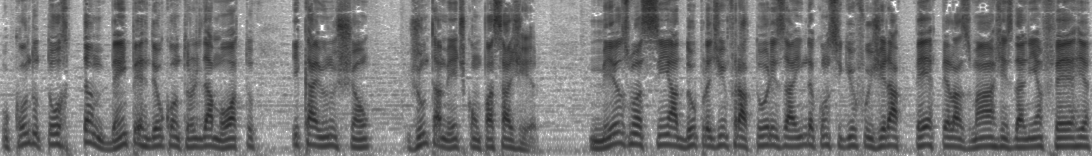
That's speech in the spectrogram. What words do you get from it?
o condutor também perdeu o controle da moto e caiu no chão, juntamente com o passageiro. Mesmo assim, a dupla de infratores ainda conseguiu fugir a pé pelas margens da linha férrea,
